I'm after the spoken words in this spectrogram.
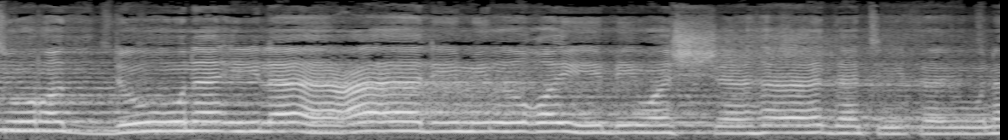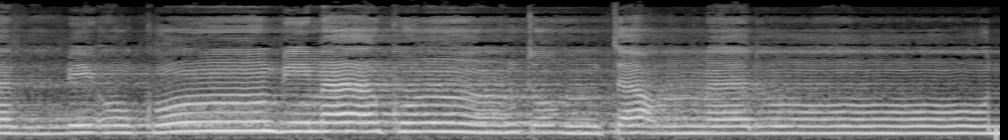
تردون إلى عالم الغيب والشهادة فينبئكم بما كنتم تعملون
